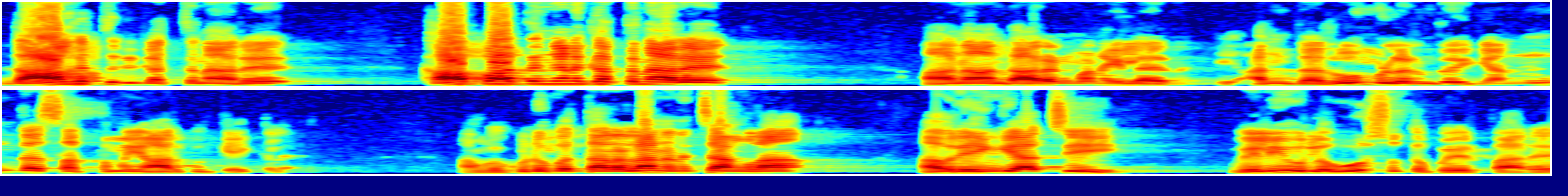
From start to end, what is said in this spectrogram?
தாகத்துக்கு கத்துனாரு காப்பாத்துங்கன்னு கத்துனாரு. ஆனா அந்த அரண்மனையில அந்த ரூம்ல இருந்து எந்த சத்தமும் யாருக்கும் கேட்கல. அவங்க குடும்பத்தாரெல்லாம் நினைச்சாங்களாம் அவர் எங்கேயாச்சும் வெளியூர்ல ஊர் சுத்த போயிருப்பாரு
